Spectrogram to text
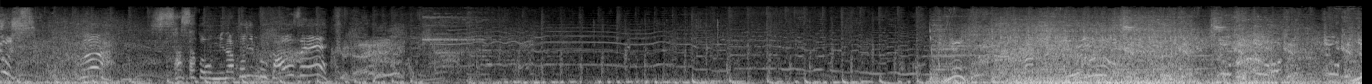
よし。さっさと港に向かおうぜ。ま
